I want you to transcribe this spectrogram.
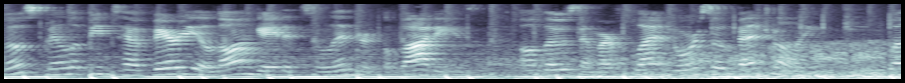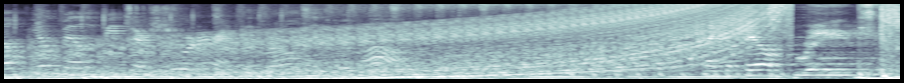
Most millipedes have very elongated cylindrical bodies, although some are flat dorso-ventrally, while pill millipedes are shorter and can roll into the ball. Like a pill.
